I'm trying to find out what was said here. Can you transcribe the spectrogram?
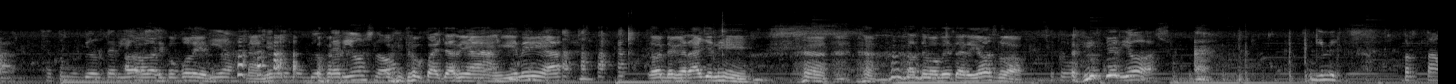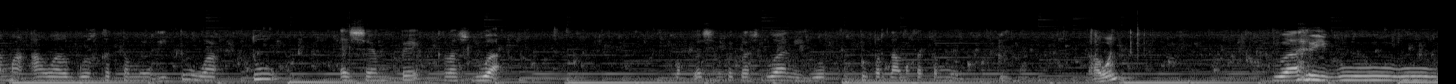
satu mobil Terios Kalau nggak dikumpulin. iya Nah, ini satu mobil Terios dong untuk pacarnya gini ya. Lo denger aja nih. Satu mobil Terios lo. satu mobil Terios gini pertama awal gue ketemu itu waktu SMP kelas 2 waktu SMP kelas 2 nih gue itu pertama ketemu tahun 2010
